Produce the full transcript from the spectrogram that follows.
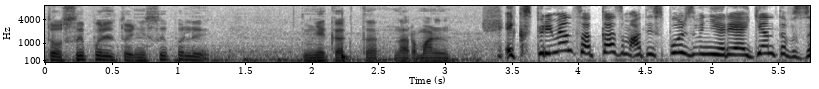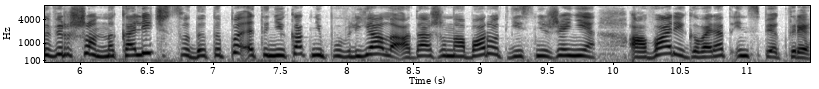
то сыпали, то не сыпали. Мне как-то нормально. Эксперимент с отказом от использования реагентов завершен. На количество ДТП это никак не повлияло, а даже наоборот, есть снижение аварий, говорят инспекторы.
